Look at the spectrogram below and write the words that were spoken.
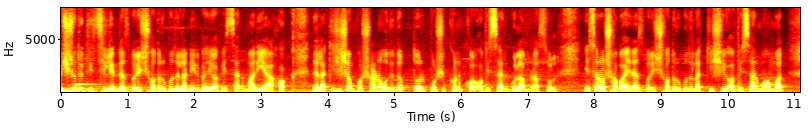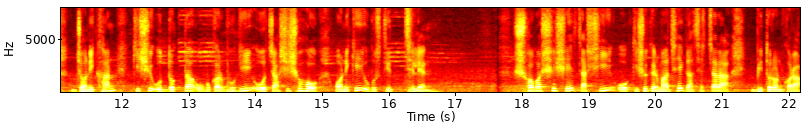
বিশেষ অতিথি ছিলেন রাজবাড়ীর সদর উপজেলা নির্বাহী অফিসার মারিয়া হক, জেলা কৃষি সম্প্রসারণ অধিদপ্তর প্রশিক্ষণ অফিসার গোলাম রাসুল। এছাড়াও সবাই রাজবাড়ীর সদর উপজেলা কৃষি অফিসার মোহাম্মদ জনি খান, কৃষি উদ্যোক্তা, উপকারভোগী ও চাষিসহ অনেকেই উপস্থিত ছিলেন। সবার শেষে চাষি ও কৃষকের মাঝে গাছের চারা বিতরণ করা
